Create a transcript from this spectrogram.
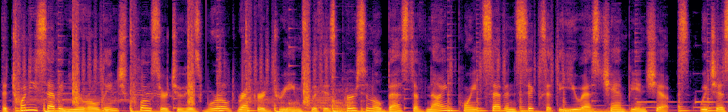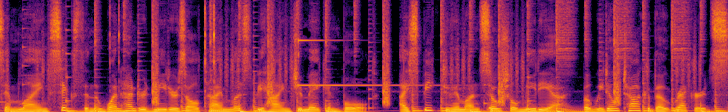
The 27 year old inched closer to his world record dreams with his personal best of 9.76 at the U.S. Championships, which has him lying sixth in the 100 meters all time list behind Jamaican Bolt. I speak to him on social media, but we don't talk about records.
